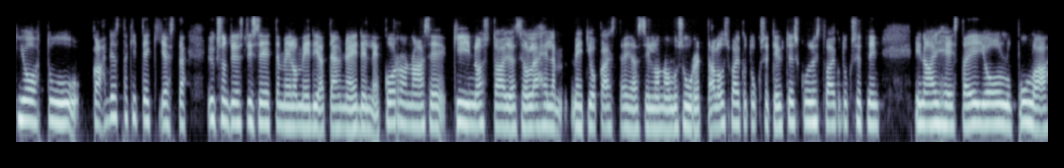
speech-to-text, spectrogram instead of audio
johtuu kahdestakin tekijästä. Yksi on tietysti se, että meillä on media täynnä edelleen koronaa, se kiinnostaa ja se on lähellä meitä jokaista ja sillä on ollut suuret talousvaikutukset ja yhteiskunnalliset vaikutukset, niin, niin aiheista ei ole ollut pulaa.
